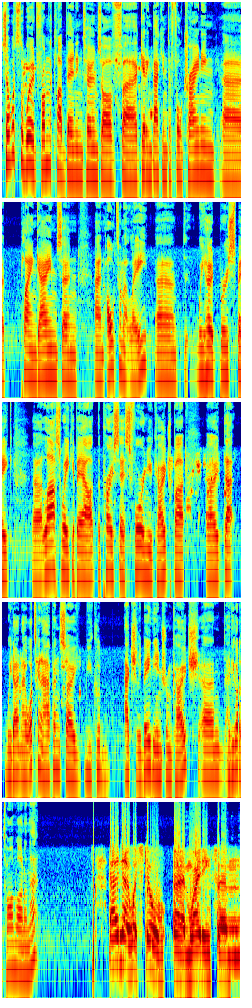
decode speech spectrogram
So, what's the word from the club then in terms of uh, getting back into full training, uh, playing games, and and ultimately, uh, we heard Bruce speak uh, last week about the process for a new coach, but uh, that we don't know what's going to happen. So, you could actually be the interim coach. Um, have you got a timeline on that? Uh, no, we're still um, waiting for um,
